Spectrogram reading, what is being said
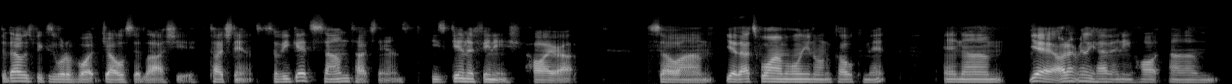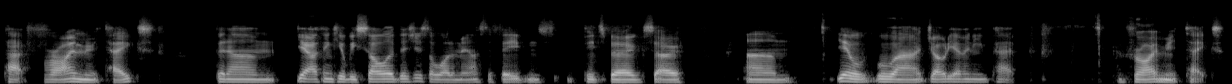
But that was because of what Joel said last year, touchdowns. So if he gets some touchdowns, he's gonna finish higher up. So um yeah, that's why I'm all in on Cole Kmet. And um yeah, I don't really have any hot um Pat Freiermuth takes, but um yeah, I think he'll be solid. There's just a lot of mouths to feed in Pittsburgh, so um yeah, we'll, we'll uh Joel, do you have any Pat Freiermuth takes?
